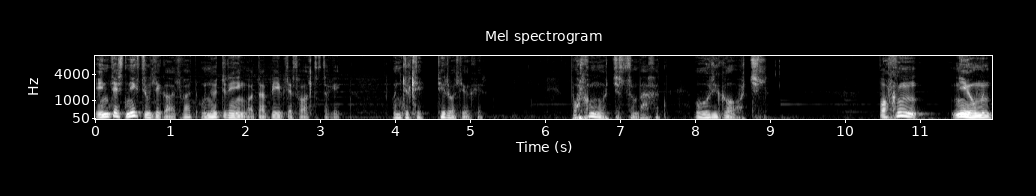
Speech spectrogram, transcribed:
эндээс нэг зүйлийг ойлгоод өнөөдрийн одоо Библиэс хаалцах цагийг өндөрлөе. Тэр бол юу гэхээр бурхан уучлсан байхад өөрийгөө уучил. Бурханы өмнө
